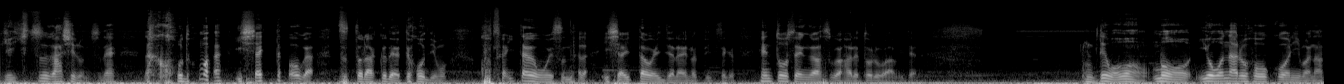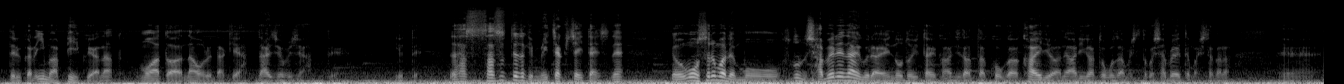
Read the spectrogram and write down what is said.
激痛が走るんですね。だから子供は医者行った方がずっと楽だよって本人も。こんな痛い思いするなら医者行った方がいいんじゃないのって言ってたけど扁桃腺がすごい腫れとるわみたいな。でももうもうようなる方向に今なってるから今ピークやなと。もうあとは治るだけや大丈夫じゃって言って。さすってる時めちゃくちゃ痛いんですね。でももうそれまでもうほとんど喋れないぐらい喉痛い感じだった子が帰りはねありがとうございましたとか喋れてましたから、えー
